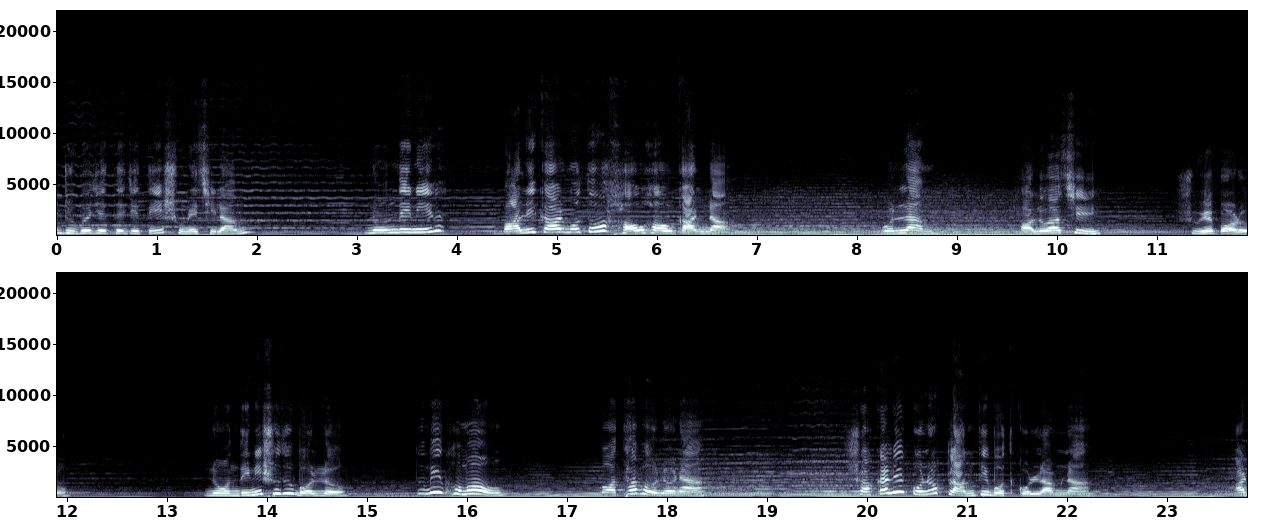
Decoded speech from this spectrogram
ডুবে যেতে যেতে শুনেছিলাম নন্দিনীর বালিকার মতো হাউ হাউ কান্না। বললাম, ভালো আছি, শুয়ে পড়ো। নন্দিনী শুধু বলল, তুমি ঘুমাও, কথা বলো না। সকালে কোনো ক্লান্তি বোধ করলাম না। আর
